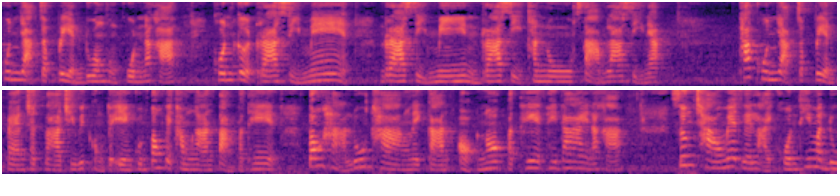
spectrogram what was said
คุณอยากจะเปลี่ยนดวงของคุณนะคะ คนเกิดราศีเมษราศีมีน ราศีธนูสามราศีเนี่ยถ้าคุณอยากจะเปลี่ยนแปลงชะตาชีวิตของตัวเอง คุณต้องไปทำงานต่างประเทศ ต้องหาลู่ทางในการออกนอกประเทศให้ได้นะคะ ซึ่งชาวเมษหลาย ๆ คนที่มาดู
